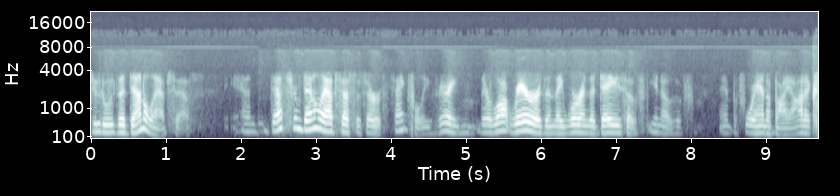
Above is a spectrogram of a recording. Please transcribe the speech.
due to the dental abscess. And deaths from dental abscesses are thankfully very they're a lot rarer than they were in the days of you know the, and before antibiotics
